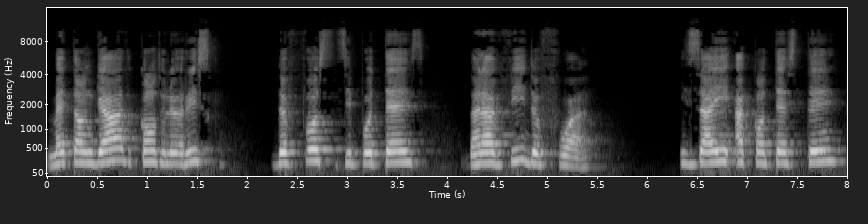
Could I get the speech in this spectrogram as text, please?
mettent en garde contre le risque de fausses hypothèses dans la vie de foi. Isaïe a contesté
